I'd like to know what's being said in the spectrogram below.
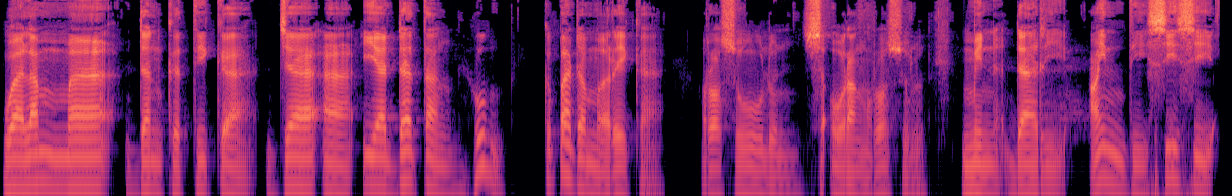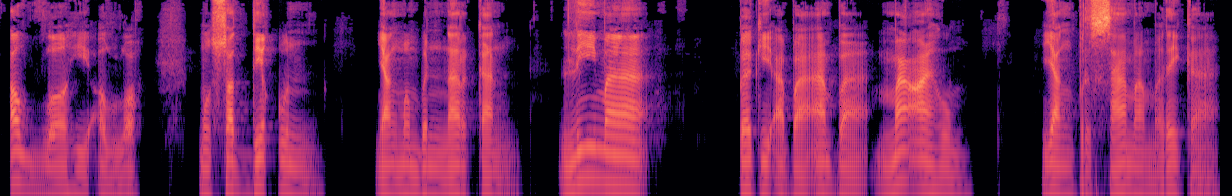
Walamma dan ketika jaa ia datang hum kepada mereka rasulun seorang rasul min dari indi sisi Allahi Allah musaddiqun yang membenarkan lima bagi apa-apa ma'ahum yang bersama mereka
